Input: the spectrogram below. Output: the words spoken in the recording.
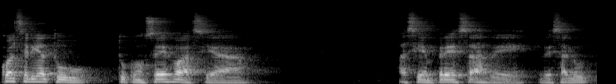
¿Cuál sería tu, tu consejo hacia, hacia empresas de, de salud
